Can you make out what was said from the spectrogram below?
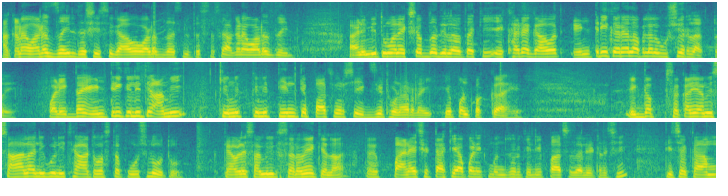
आकडा वाढत जाईल जशी जशी गावं वाढत जातील तसं तसं आकडा वाढत जाईल. आणि मी तुम्हाला एक शब्द दिला होता की एखाद्या गावात एंट्री करायला आपल्याला उशीर लागतो आहे पण एकदा एंट्री केली तर आम्ही कमीत कमी तीन ते पाच वर्ष एक्झिट होणार नाही हे पण पक्कं आहे. एकदा सकाळी आम्ही सहाला निघून इथे आठ वाजता पोहोचलो होतो. त्यावेळेस आम्ही सर्वे केला. तर पाण्याची टाकी आपण एक मंजूर केली पाच हजार लिटरची. तिचं काम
